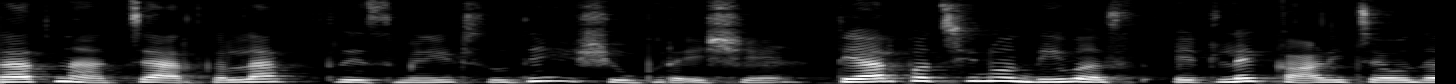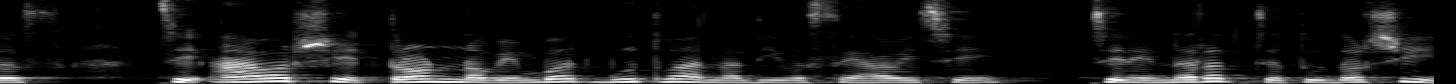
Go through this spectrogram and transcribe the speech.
રાતના ચાર કલાક ત્રીસ મિનિટ સુધી શુભ રહેશે. ત્યાર પછીનો દિવસ એટલે કાળી ચૌદસ જે આ વર્ષે ત્રણ નવેમ્બર બુધવારના દિવસે આવે છે, જેને નરક ચતુર્દશી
